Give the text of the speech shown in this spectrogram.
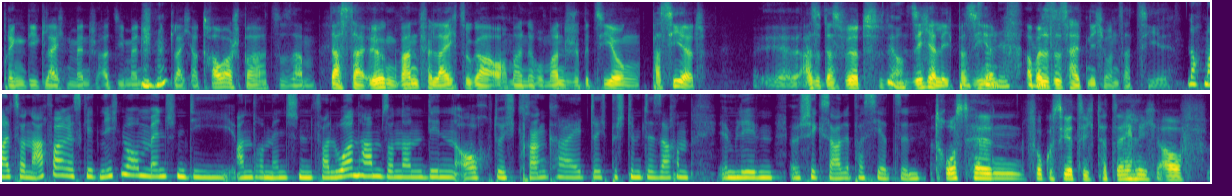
bringen die gleichen Menschen, also die Menschen mhm. mit gleicher Trauersprache zusammen, dass da irgendwann vielleicht sogar auch mal eine romantische Beziehung passiert. Also das wird ja, sicherlich passieren, aber ja. das ist halt nicht unser Ziel. Nochmal zur Nachfrage, es geht nicht nur um Menschen, die andere Menschen verloren haben, sondern denen auch durch Krankheit, durch bestimmte Sachen im Leben äh, Schicksale passiert sind. Trosthelden fokussiert sich tatsächlich auf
